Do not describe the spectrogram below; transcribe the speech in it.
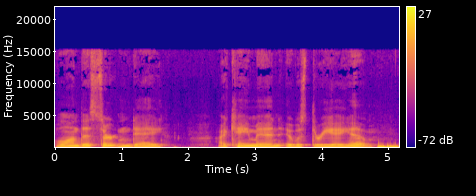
Well, on this certain day, I came in, it was 3 a.m.,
